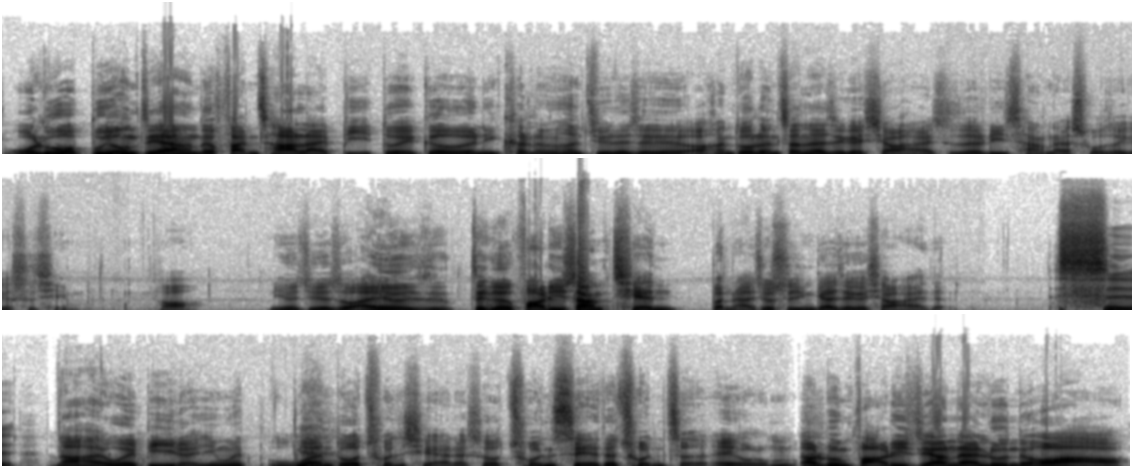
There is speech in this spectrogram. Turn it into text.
我如果不用这样的反差来比对，各位，你可能会觉得这个很多人站在这个小孩子的立场来说这个事情，啊，你会觉得说，哎呦，这这个法律上钱本来就是应该这个小孩的，是，那还未必了，因为五万多存起来的时候，存谁的存折？哎，我们要论法律这样来论的话哦。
